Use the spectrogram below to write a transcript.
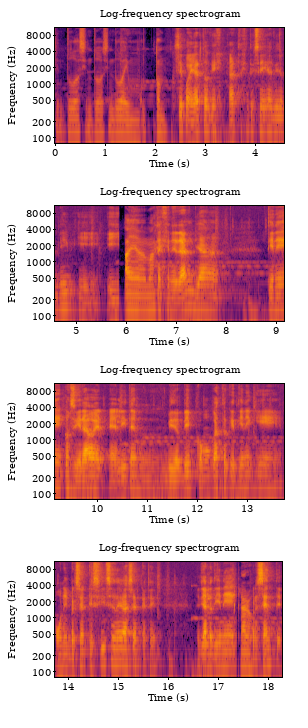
sin duda, sin duda, sin duda hay un montón. Sí, pues hay harto que, harta gente que se llega al videoclip y, y Además, en general ya tiene considerado el, el ítem videoclip como un gasto que tiene que, una inversión que sí se debe hacer, ¿cachai? Ya lo tiene Claro. presente.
